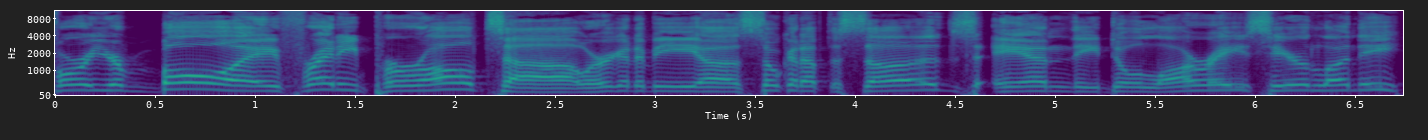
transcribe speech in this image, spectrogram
for your boy Freddie Peralta. We're going to be uh, soaking up the suds and the Dolares here, Lundy.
